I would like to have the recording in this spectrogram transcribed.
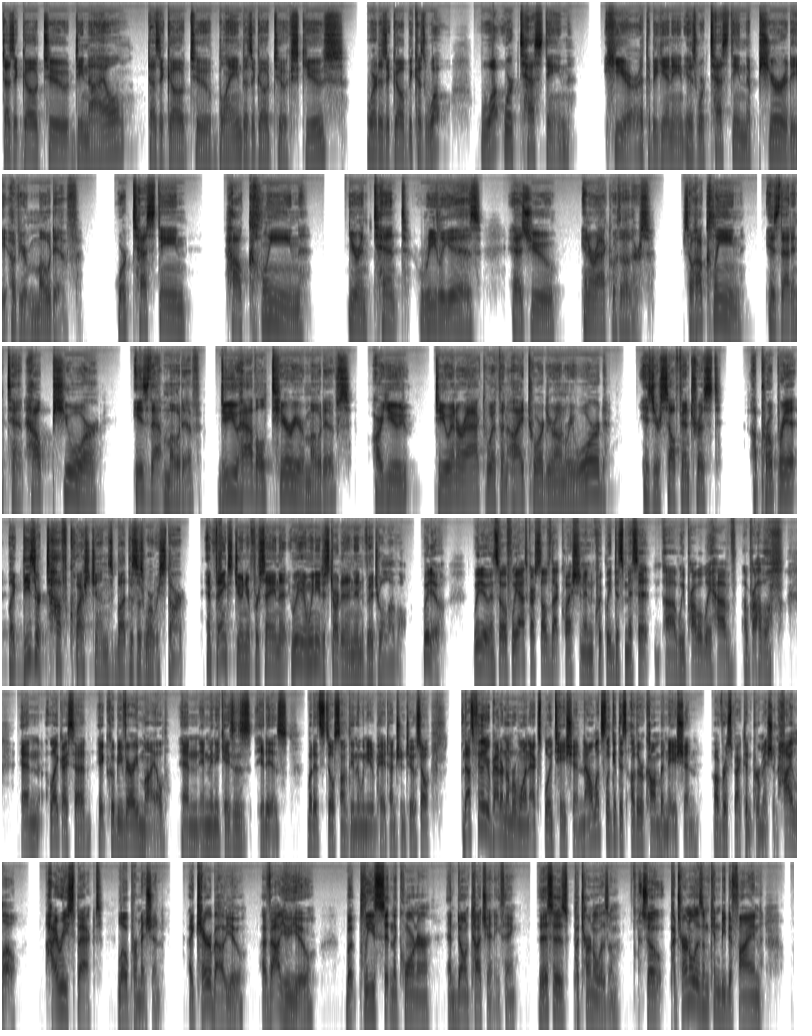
Does it go to denial? Does it go to blame? Does it go to excuse? Where does it go? Because what what we're testing here at the beginning is we're testing the purity of your motive. We're testing how clean your intent really is as you interact with others. So, how clean is that intent? How pure is that motive? Do you have ulterior motives? Are you do you interact with an eye toward your own reward? Is your self interest appropriate? Like these are tough questions, but this is where we start. And thanks, Junior, for saying that we, we need to start at an individual level. We do. We do. And so if we ask ourselves that question and quickly dismiss it, uh, we probably have a problem. and like I said, it could be very mild. And in many cases, it is, but it's still something that we need to pay attention to. So that's failure pattern number one exploitation. Now let's look at this other combination of respect and permission high low high respect, low permission. I care about you, I value you, but please sit in the corner and don't touch anything. This is paternalism. So, paternalism can be defined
